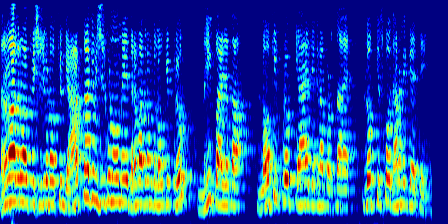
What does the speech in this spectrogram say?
धर्माधर्मात विशेष गुण क्योंकि आत्मा के विशेष गुणों में धर्माधर्म का लौकिक प्रयोग नहीं पाया जाता। लौकिक प्रयोग क्या है देखना पड़ता है। लोग किसको धार्मिक कहते हैं?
